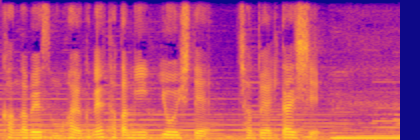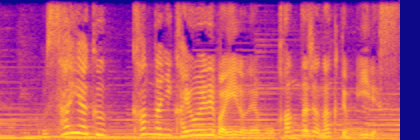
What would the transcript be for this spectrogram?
神田ベースも早くね畳用意してちゃんとやりたいし。最悪神田に通えればいいのでもう神田じゃなくてもいいです。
